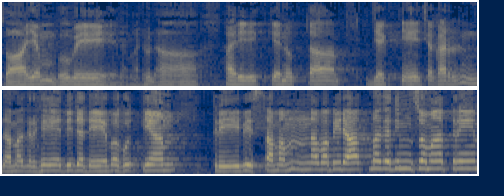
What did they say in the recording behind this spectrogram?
സ്വായംഭുവേന മനുനാ ഹരിത്യനുക്ത ജജ്ഞേ ച കർന്ദമഗൃഹേ ദ്വിജദേവഹുത്യാം ത്രീഭിः സമം നവഭിരാത്മഗതിം സ്വമാത്രേ.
